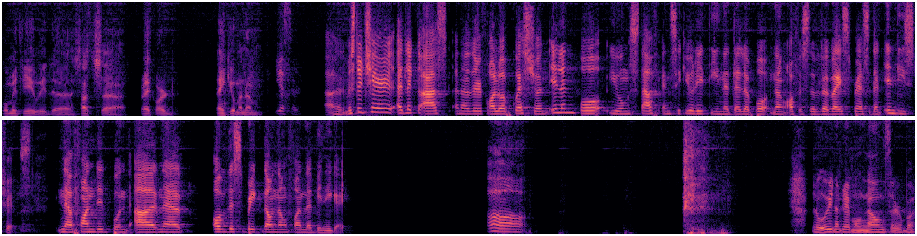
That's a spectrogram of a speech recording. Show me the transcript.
committee with uh, such uh, record. Thank you, Madam. Yes, sir. Uh, Mr. Chair, I'd like to ask another follow-up question. Ilan po yung staff and security na dala po ng Office of the Vice President in these trips na funded po, uh, na of this breakdown ng fund na binigay? Uh, Luoy na ba?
